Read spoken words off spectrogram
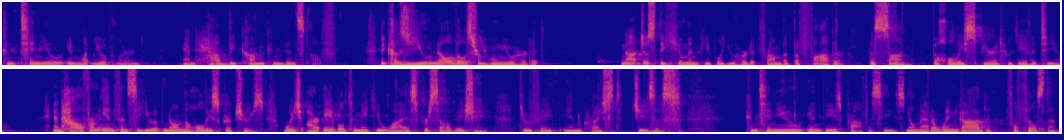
Continue in what you have learned and have become convinced of. Because you know those from whom you heard it. Not just the human people you heard it from, but the Father, the Son, the Holy Spirit who gave it to you. And how from infancy you have known the Holy Scriptures, which are able to make you wise for salvation through faith in Christ Jesus. Continue in these prophecies, no matter when God fulfills them.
